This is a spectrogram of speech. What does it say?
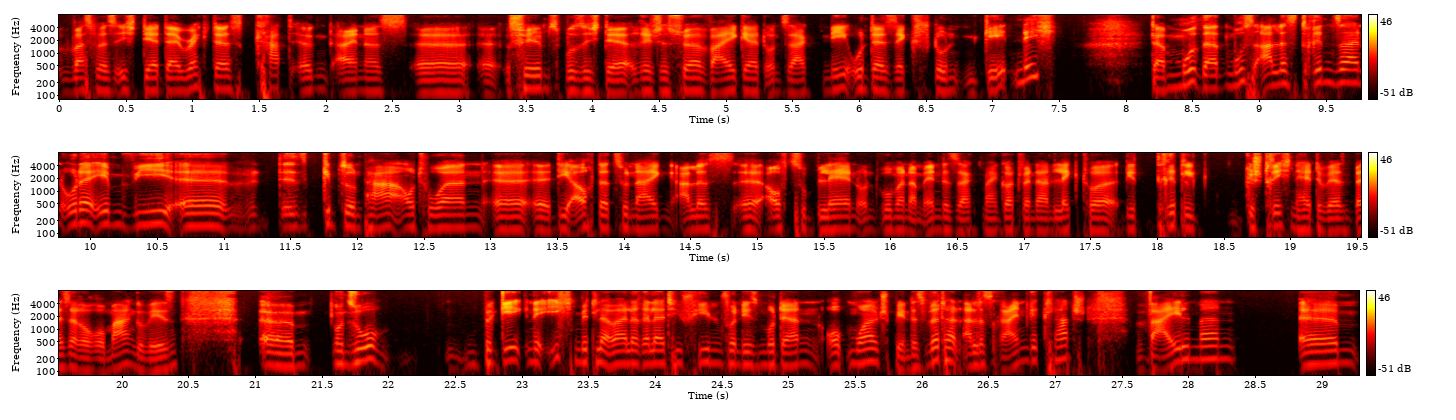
was weiß ich, der Director's Cut irgendeines äh, äh, Films, wo sich der Regisseur weigert und sagt, nee, unter sechs Stunden geht nicht. Da, mu da muss alles drin sein oder eben wie, äh, es gibt so ein paar Autoren, äh, äh, die auch dazu neigen, alles äh, aufzublähen und wo man am Ende sagt, mein Gott, wenn da ein Lektor die Drittel gestrichen hätte, wäre es ein besserer Roman gewesen. Ähm, und so begegne ich mittlerweile relativ vielen von diesen modernen Open-World-Spielen. Das wird halt alles reingeklatscht, weil man, ähm,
